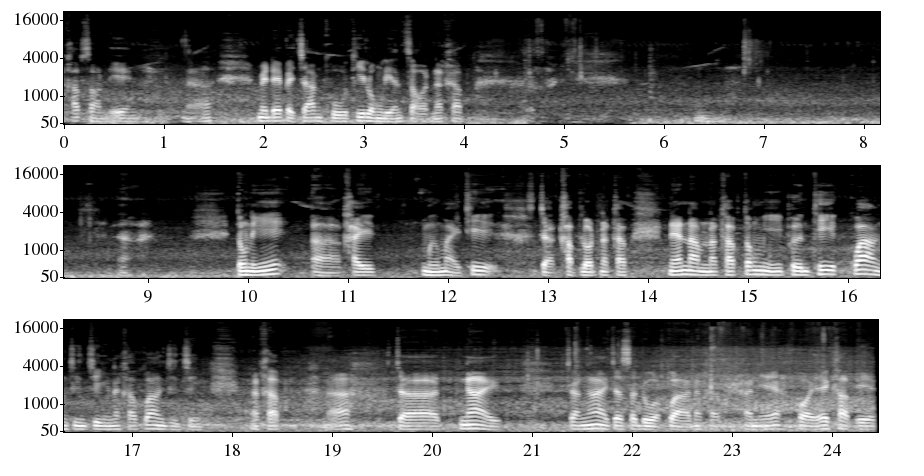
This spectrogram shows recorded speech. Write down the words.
นะครับ สอนเองนะไม่ได้ไปจ้างครูที่โรงเรียนสอนนะครับตรงนี้ใครมือใหม่ที่จะขับรถนะครับ แนะนำนะครับต้องมีพื้นที่กว้างจริง ๆ นะครับ กว้างจริง ๆนะครับนะ จะง่ายจะง่ายจะสะดวกกว่านะครับ อันนี้ปล่อยให้ขับเอง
